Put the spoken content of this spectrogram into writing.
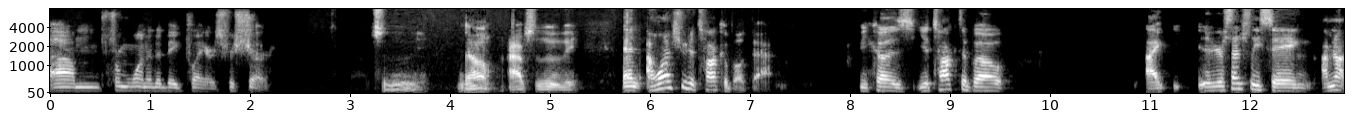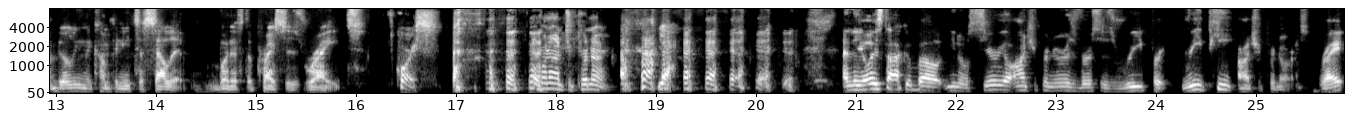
um, from one of the big players for sure. Absolutely. No, absolutely. And I want you to talk about that because you talked about I you're essentially saying I'm not building the company to sell it, but if the price is right, course. I'm an entrepreneur. Yeah. and they always talk about, you know, serial entrepreneurs versus re- repeat entrepreneurs, right?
